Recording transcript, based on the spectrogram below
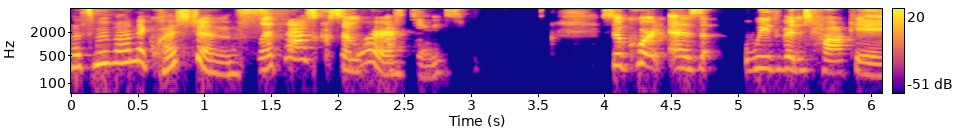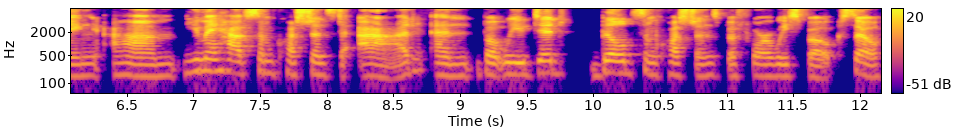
Let's move on to questions. Let's ask some sure. questions. So, Court, as we've been talking, um, you may have some questions to add, and but we did build some questions before we spoke. So,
